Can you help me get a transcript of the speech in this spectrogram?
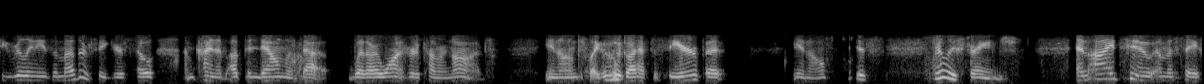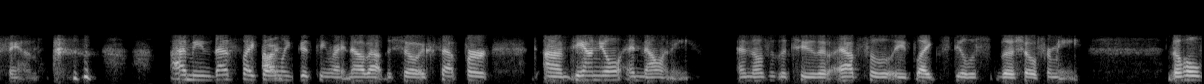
she really needs a mother figure. So I'm kind of up and down with that, whether I want her to come or not. You know, I'm just like, oh, do I have to see her? But you know, it's really strange. And I too am a safe fan. I mean, that's like the I- only good thing right now about the show, except for um Daniel and Melanie and those are the two that absolutely like steal the, the show for me. The whole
